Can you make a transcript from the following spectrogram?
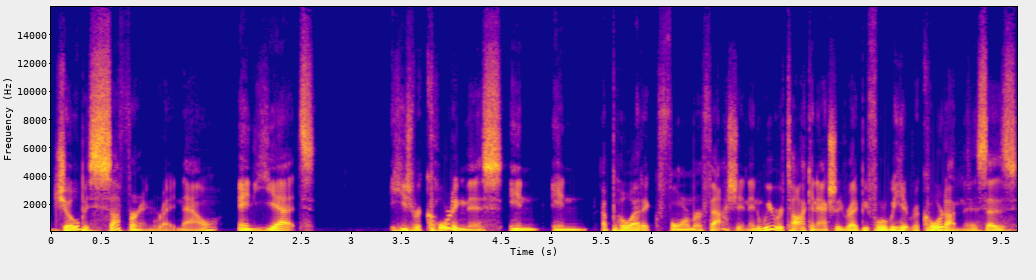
Job is suffering right now, and yet he's recording this in in a poetic form or fashion. And we were talking actually right before we hit record on this as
